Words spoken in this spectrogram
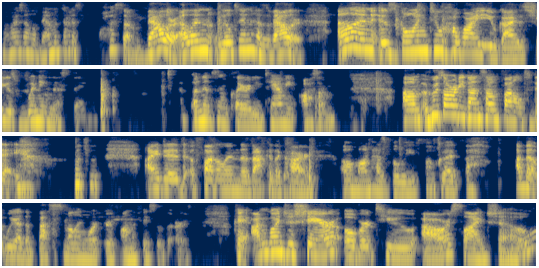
Boaz, Alabama. That is awesome. Valor. Ellen Wilton has Valor. Ellen is going to Hawaii, you guys. She is winning this thing. Abundance and clarity. Tammy, awesome. Um, who's already done some funnel today? I did a funnel in the back of the car. Oh, mom has belief. Oh, good. Ugh, I bet we are the best smelling work group on the face of the earth. Okay, I'm going to share over to our slideshow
